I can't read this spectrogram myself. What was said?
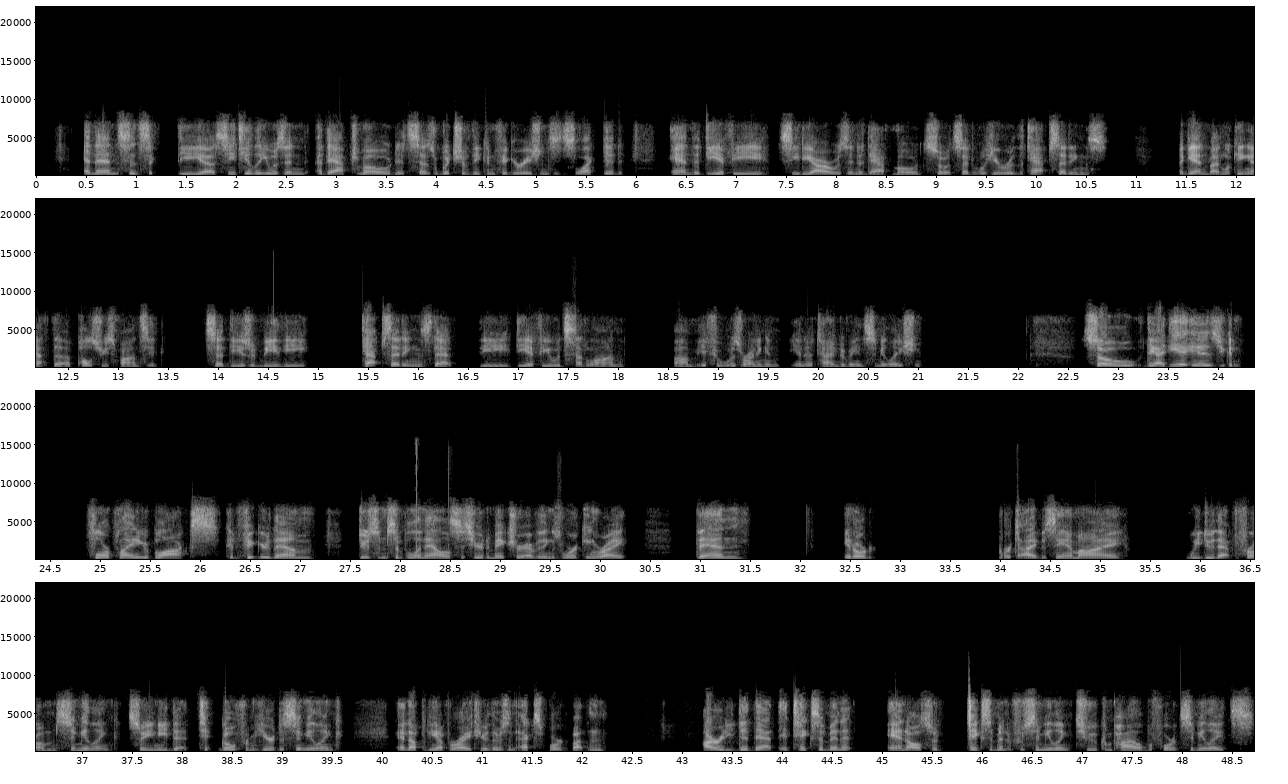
And then since the, the uh, CTLE was in adapt mode, it says which of the configurations it selected. And the DFE CDR was in adapt mode. So it said, well, here are the tap settings. Again, by looking at the pulse response, it said these would be the tap settings that the DFE would settle on um, if it was running in, in a time domain simulation. So the idea is you can floor plan your blocks, configure them, do some simple analysis here to make sure everything's working right. Then in order to IBIS AMI, we do that from Simulink. So you need to go from here to Simulink and up in the upper right here, there's an export button. I already did that. It takes a minute and also takes a minute for Simulink to compile before it simulates.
